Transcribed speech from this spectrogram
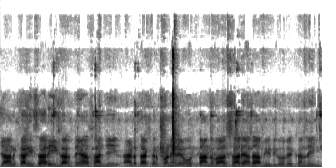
ਜਾਣਕਾਰੀ ਸਾਰੀ ਕਰਦੇ ਹਾਂ ਸਾਂਝੀ। ਐਂਡ ਤੱਕ ਬਣੇ ਰਹੋ। ਧੰਨਵਾਦ ਸਾਰਿਆਂ ਦਾ ਵੀਡੀਓ ਵੇਖਣ ਲਈ।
